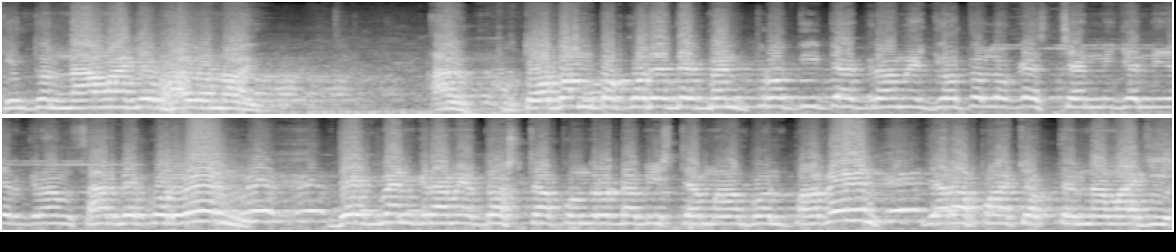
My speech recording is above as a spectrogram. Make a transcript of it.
কিন্তু নামাজে ভালো নয়। আর তদন্ত করে দেখবেন প্রতিটা গ্রামে যত লোক এসছেন, নিজের নিজের গ্রাম সার্ভে করবেন। দেখবেন গ্রামে দশটা, পনেরোটা, বিশটা মা বোন পাবেন, যারা পাঁচ অক্টের নামাজি।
